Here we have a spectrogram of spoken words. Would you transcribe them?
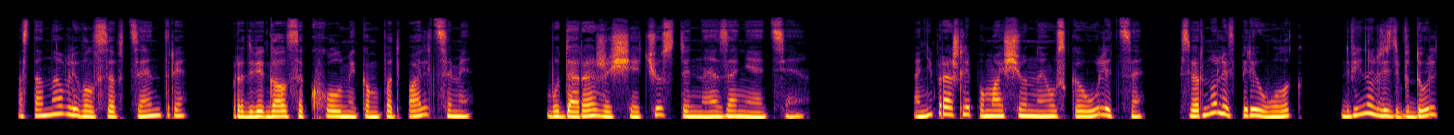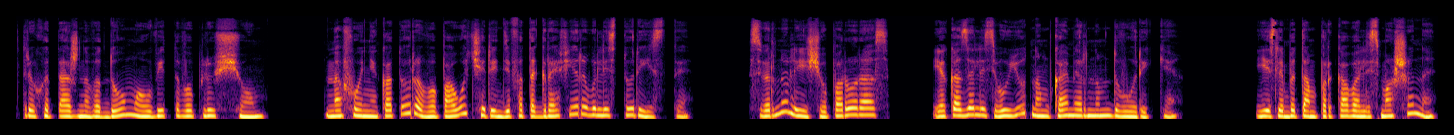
останавливался в центре, продвигался к холмикам под пальцами, будоражащее чувственное занятие. Они прошли по мощенной узкой улице, свернули в переулок, двинулись вдоль трехэтажного дома, увитого плющом, на фоне которого по очереди фотографировались туристы. Свернули еще пару раз и оказались в уютном камерном дворике. Если бы там парковались машины,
